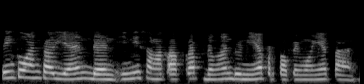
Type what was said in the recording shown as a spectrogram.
lingkungan kalian dan ini sangat akrab dengan dunia pertopeng monyetan.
